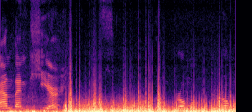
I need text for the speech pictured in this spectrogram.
and then here Bromo. Bromo.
